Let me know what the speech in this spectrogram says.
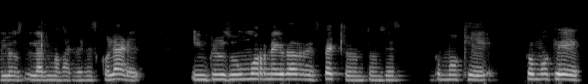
las masacres escolares, incluso humor negro al respecto. Entonces, como que, como que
